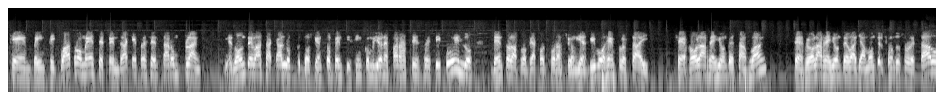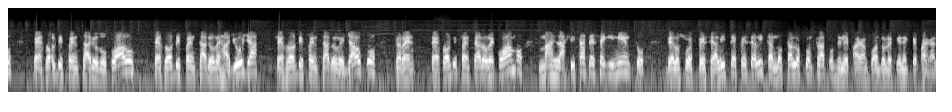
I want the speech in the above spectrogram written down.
que en 24 meses tendrá que presentar un plan de dónde va a sacar los 225 millones para restituirlo dentro de la propia corporación. Y el vivo ejemplo está ahí. Cerró la región de San Juan, cerró la región de Bayamón del Fondo sobre Estado, cerró el dispensario de Utuado, cerró el dispensario de Jayuya, cerró el dispensario de Yauco, cerró el dispensario de Coamo, más las citas de seguimiento de los especialistas especialistas, no están los contratos ni le pagan cuando le tienen que pagar.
